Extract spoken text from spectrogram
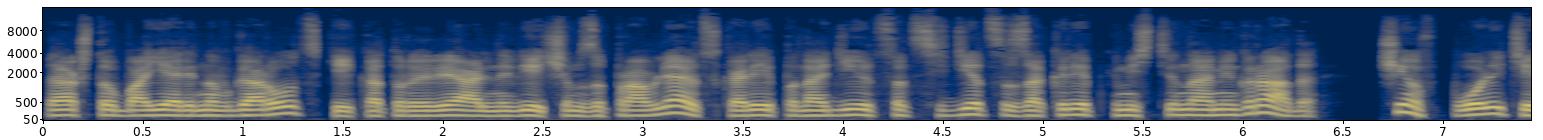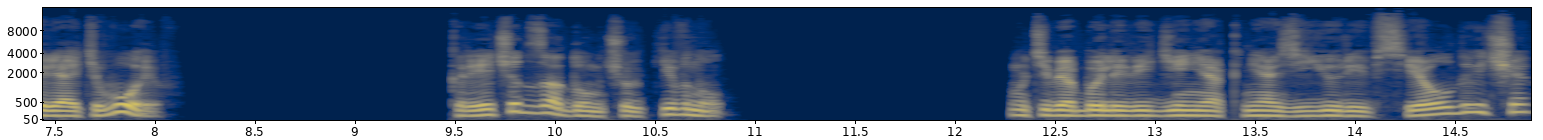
Так что бояре новгородские, которые реально вечем заправляют, скорее понадеются отсидеться за крепкими стенами града, чем в поле терять воев. Кречет задумчиво кивнул. «У тебя были видения о князе Юрии Всеволодовиче?»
